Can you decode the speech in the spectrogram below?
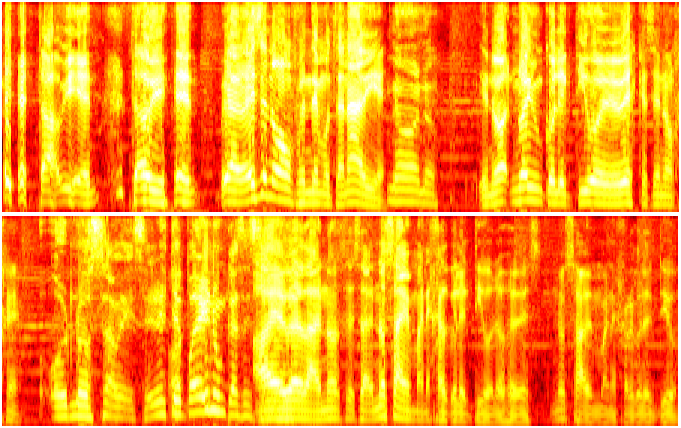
está bien, está bien. Mira, ese no ofendemos a nadie. No, no. No, no hay un colectivo de bebés que se enoje. O no sabes. En este país nunca se Ah, sabe. es verdad, no se sabe. No saben manejar colectivo los bebés. No saben manejar colectivo.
